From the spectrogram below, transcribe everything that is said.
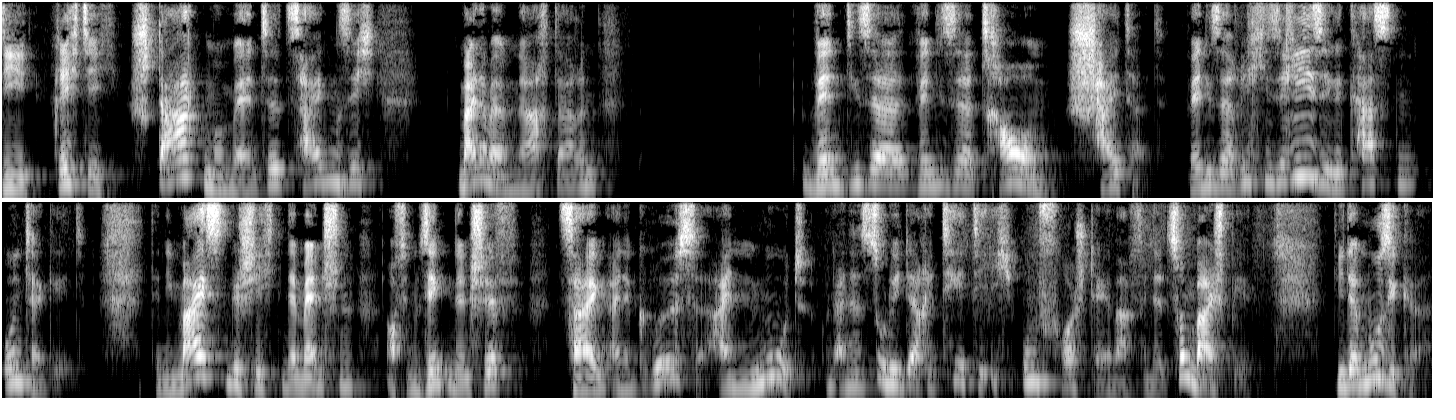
Die richtig starken Momente zeigen sich meiner Meinung nach darin, wenn dieser, wenn dieser Traum scheitert, wenn dieser riesige Kasten untergeht. Denn die meisten Geschichten der Menschen auf dem sinkenden Schiff zeigen eine Größe, einen Mut und eine Solidarität, die ich unvorstellbar finde. Zum Beispiel die der Musiker,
